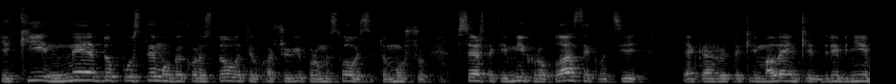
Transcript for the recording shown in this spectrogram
які недопустимо використовувати в харчовій промисловості, тому що все ж таки мікропластик, оці, як кажуть, такі маленькі дрібні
